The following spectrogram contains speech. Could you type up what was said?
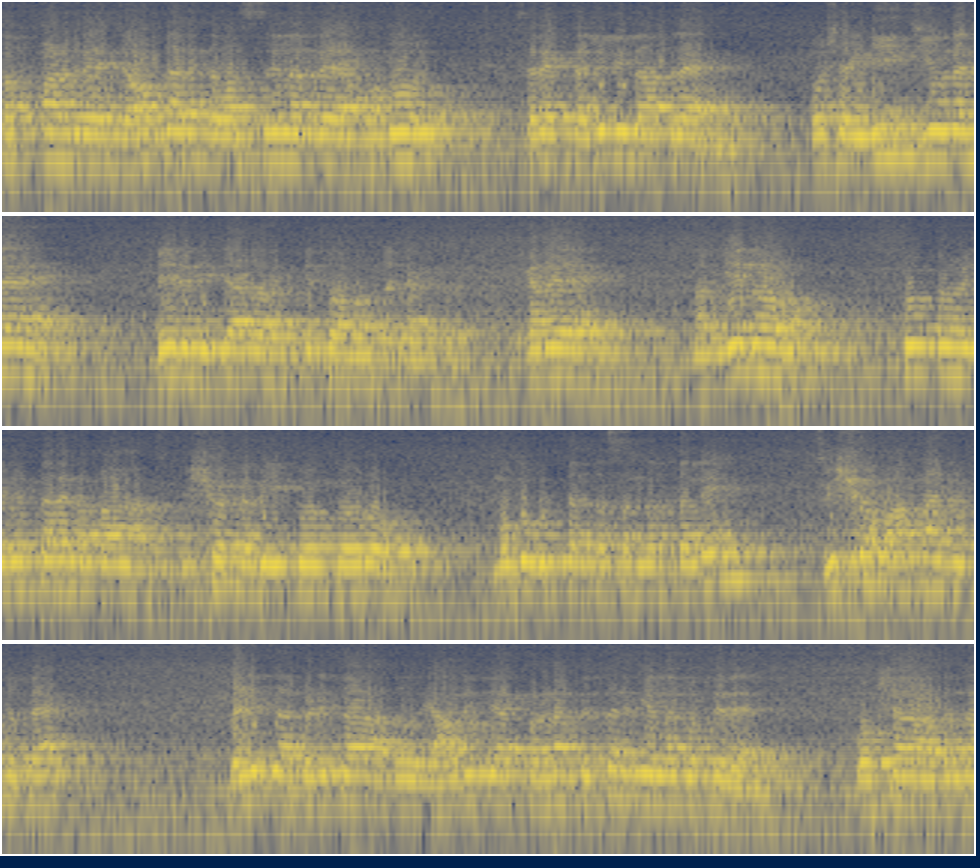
ತಪ್ಪು ಮಾಡಿದ್ರೆ, ಜವಾಬ್ದಾರಿಯಿಂದ ವರ್ತಿಸಲಿಲ್ಲ ಅಂದ್ರೆ ಆ ಮಗು ಸರಿಯಾಗಿ ಕಲೀಲಿಲ್ಲ ಅಂದ್ರೆ ಬಹುಶಃ ಇಡೀ ಜೀವನನೇ ಬೇರೆ ರೀತಿಯಾದ ವ್ಯಕ್ತಿತ್ವ ಹೊಂದಬೇಕಾಗ್ತದೆ ಯಾಕಂದ್ರೆ ನಮ್ಗೇನು ಕುವೆಂಪು ಹೇಳ್ತಾರೆ ನಮ್ಮ ವಿಶ್ವಕವಿ ಕುವೆಂಪು ಮಗು ಹುಟ್ಟಂತ ಸಂದರ್ಭದಲ್ಲಿ ವಿಶ್ವ ಮಾಮನಾಗಿ ಹುಟ್ಟುತ್ತೆ. ಬೆಳೀತಾ ಬೆಳೀತಾ ಅದು ಯಾವ ರೀತಿಯಾಗಿ ಪರಿಣಾಮ ಬೀರುತ್ತೆ ನಿಮ್ಗೆಲ್ಲ ಗೊತ್ತಿದೆ. ಬಹುಶಃ ಅದನ್ನ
